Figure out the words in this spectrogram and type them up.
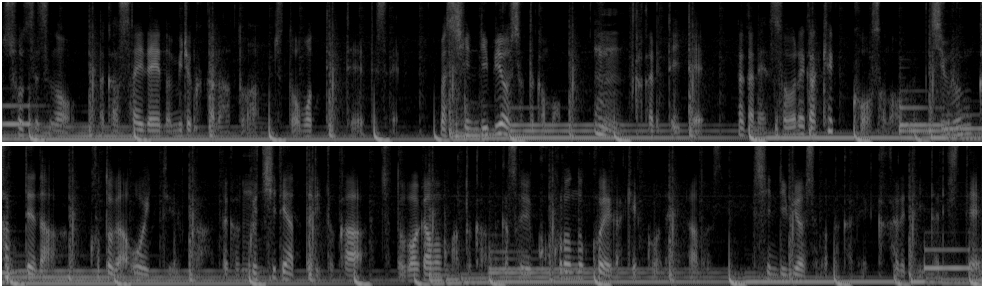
小説のなんか最大の魅力かなとはちょっと思っていてですね、まあ、心理描写とかも、ん。書かれていて、なんかね、それが結構その自分勝手なことが多いというか、なんか愚痴であったりとか、ちょっとわがままとか、なんかそういう心の声が結構ね、あの心理描写の中で書かれていたりして、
